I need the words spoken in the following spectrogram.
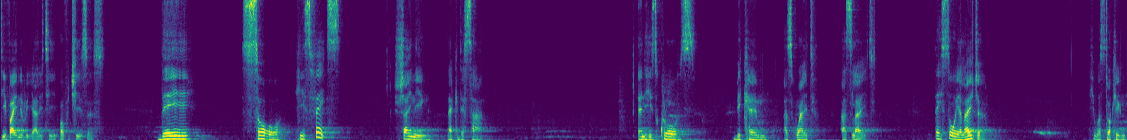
divine reality of Jesus. They saw his face shining like the sun, and his clothes became as white as light. They saw Elijah he was talking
